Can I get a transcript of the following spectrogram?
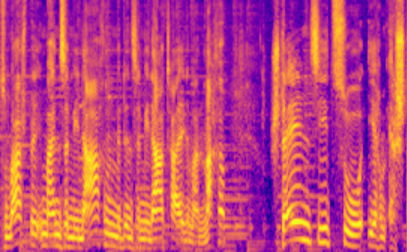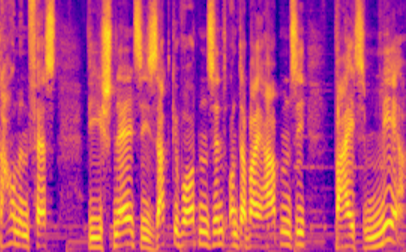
zum Beispiel in meinen Seminaren mit den Seminarteilnehmern mache, stellen sie zu ihrem Erstaunen fest, wie schnell sie satt geworden sind und dabei haben sie weit mehr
